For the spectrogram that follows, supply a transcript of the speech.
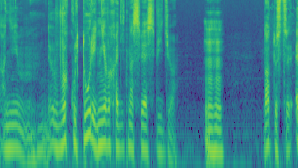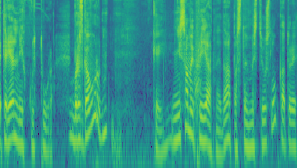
они в их культуре не выходить на связь видео. Угу. Да, то есть это реально их культура. Разговор, ну, окей, не самый приятный, да, по стоимости услуг, который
